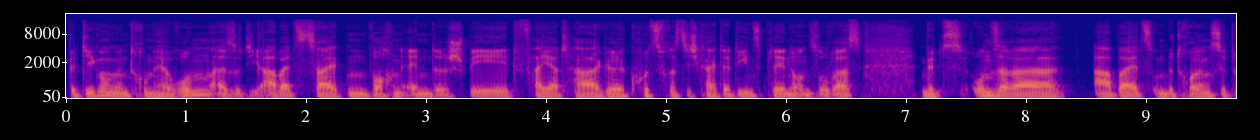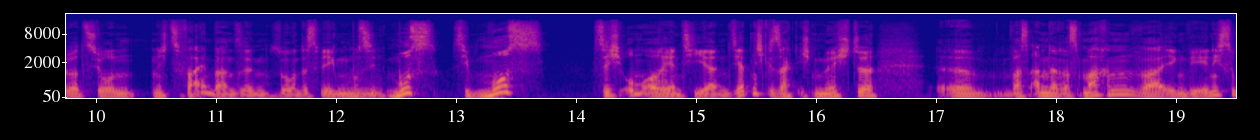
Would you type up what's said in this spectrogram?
Bedingungen drumherum, also die Arbeitszeiten, Wochenende, spät, Feiertage, Kurzfristigkeit der Dienstpläne und sowas, mit unserer Arbeits- und Betreuungssituation nicht zu vereinbaren sind. So, und deswegen muss sie, muss, sie muss sich umorientieren. Sie hat nicht gesagt, ich möchte äh, was anderes machen, war irgendwie eh nicht so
